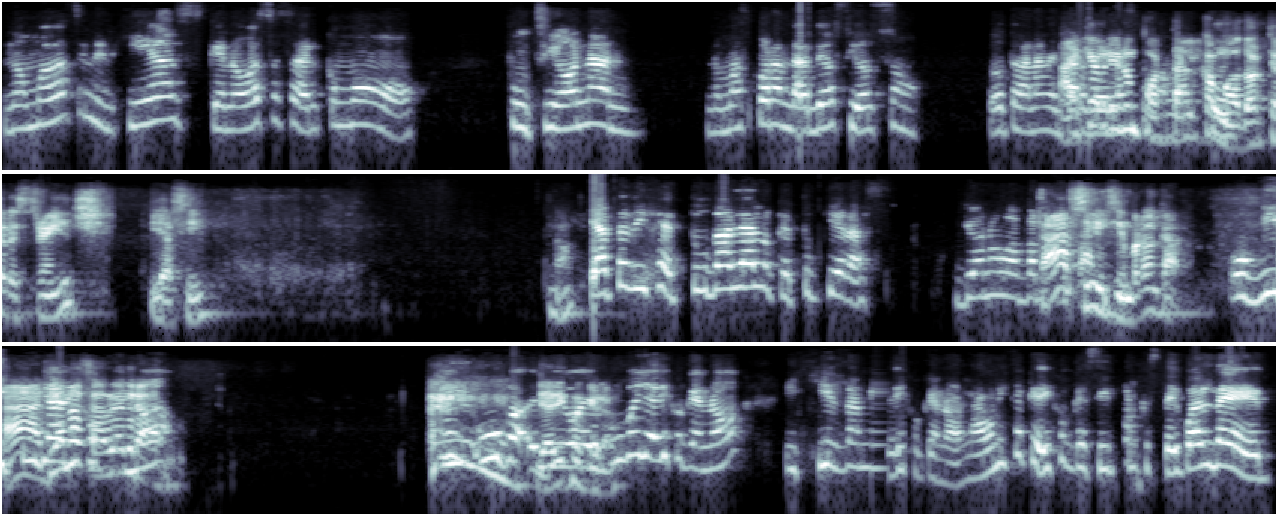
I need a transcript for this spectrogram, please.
No muevas energías que no vas a saber cómo funcionan, nomás por andar de ocioso. te van a Hay que abrir un portal como Doctor Strange y así. Ya te dije, tú dale a lo que tú quieras. Yo no voy a participar. Ah, sí, sin bronca. ah, Diana Saavedra. Hugo, ya dijo que no. Hugo ya dijo que no y Gil también dijo que no. La única que dijo que sí, porque está igual de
